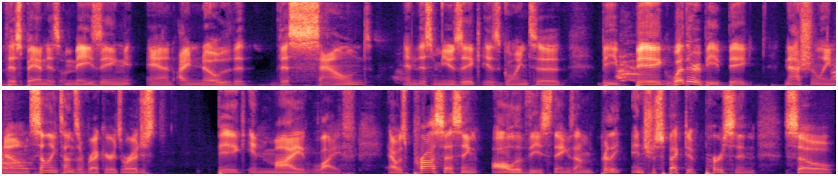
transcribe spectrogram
this band is amazing, and I know that this sound and this music is going to be big, whether it be big nationally known, selling tons of records, or just big in my life. I was processing all of these things. I'm a pretty introspective person, so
